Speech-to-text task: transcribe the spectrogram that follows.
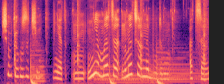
Що в нього за чим? Ні, ні, ми це, ми це не будемо. А це.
